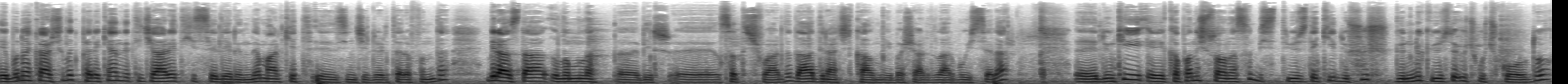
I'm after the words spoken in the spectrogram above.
E, buna karşılık perakende ticaret hisselerinde market e, zincirleri tarafında biraz daha ılımlı e, bir satış vardı. Daha dirençli kalmayı başardılar bu hisseler. Dünkü kapanış sonrası BIST yüzdeki düşüş günlük yüzde üç buçuk oldu.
